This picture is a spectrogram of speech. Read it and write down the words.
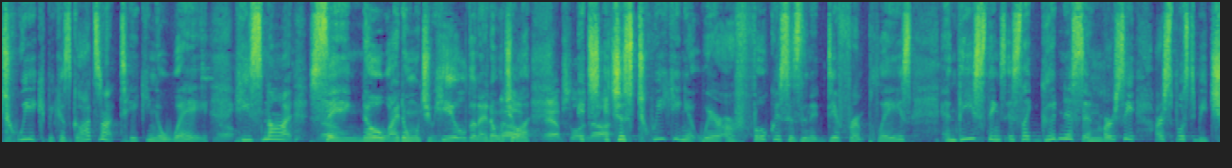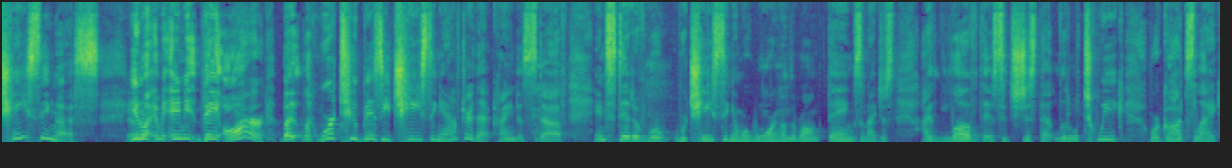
tweak because God's not taking away. No. He's not no. saying, no, I don't want you healed and I don't no, want you. Absolutely it's, not. it's just tweaking it where our focus is in a different place. And these things, it's like goodness and mercy are supposed to be chasing us. You know, I mean, I mean, they are, but like we're too busy chasing after that kind of stuff instead of we're, we're chasing and we're warring on the wrong things. And I just, I love this. It's just that little tweak where God's like,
